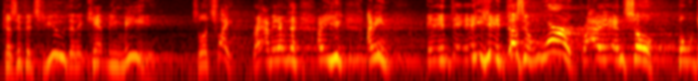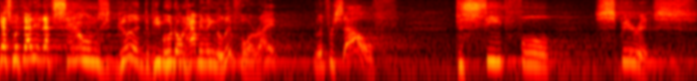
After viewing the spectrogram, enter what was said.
Because if it's you, then it can't be me. So let's fight, right? I mean, I mean, you, I mean, it, it, it, doesn't work, right? And so, but guess what that is? That sounds good to people who don't have anything to live for, right? Live for self. Deceitful spirits,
